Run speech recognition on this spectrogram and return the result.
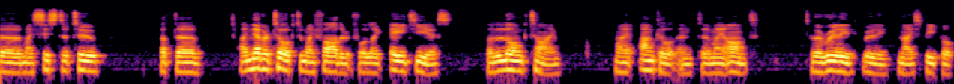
uh, my sister too, but uh, I never talked to my father for like eight years, for a long time. My uncle and uh, my aunt were really, really nice people.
